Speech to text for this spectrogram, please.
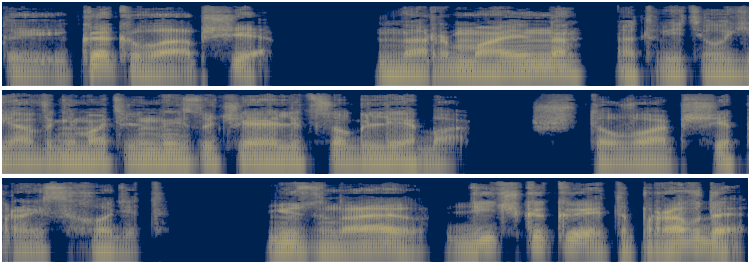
Ты как вообще?» «Нормально», — ответил я, внимательно изучая лицо Глеба. «Что вообще происходит?» «Не знаю, дичь какая-то, правда?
